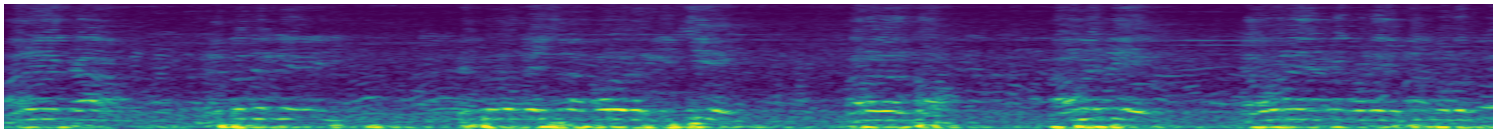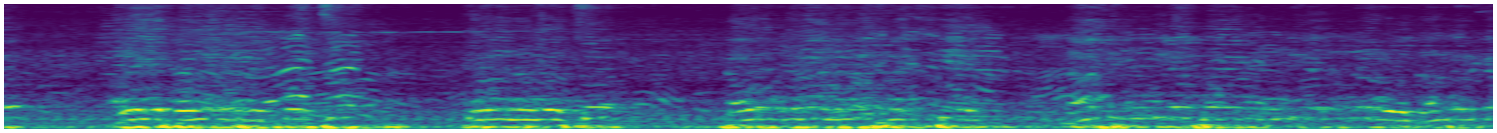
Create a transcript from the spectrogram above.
మన యొక్క రిప్రజెంటేటివ్ రిప్రజెంటేషన్ ఎంఆర్ఓ గారికి ఇచ్చి మనం వెళ్తాం కాబట్టి ఎవరు ఎక్కడ కూడా ఇబ్బంది పడదు అలాగే పనులు పెట్టుకోవచ్చు కూడా నడవచ్చు ఎవరు కూడా ఉన్న శక్తి దాటి ముందుకు వెళ్ళిపోయి ముందుకు వెళ్తున్నారు అందరికీ శాంతియుతంగా వెళ్ళాం ఎవరు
